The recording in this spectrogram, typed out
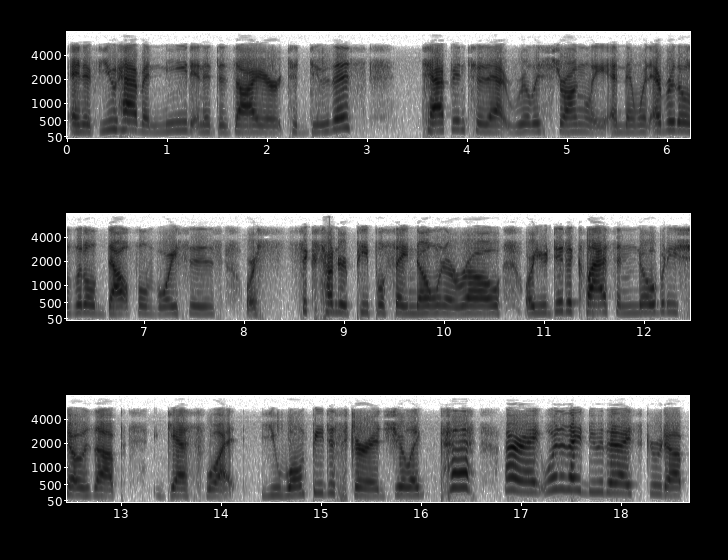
And if you have a need and a desire to do this, tap into that really strongly and then whenever those little doubtful voices or 600 people say no in a row, or you did a class and nobody shows up, guess what? You won't be discouraged. You're like, all right, what did I do that I screwed up?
